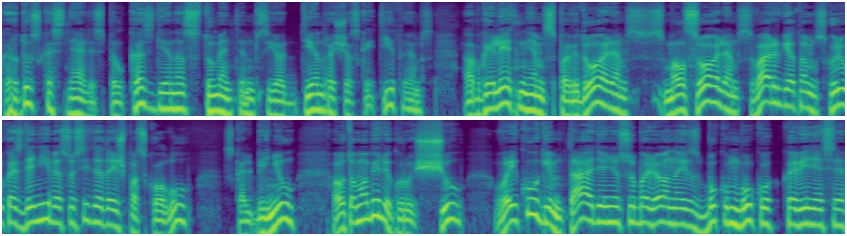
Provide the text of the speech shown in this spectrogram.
Gardus kasnelis pilkas dienas stumentiems jo dienraščio skaitytojams, apgailėtinėms paviduoliams, smalsuoliams, vargetoms, kurių kasdienybė susideda iš paskolų, skalbinių, automobilių grūščių, vaikų gimtadienių su balionais bukumbukų kavinėse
